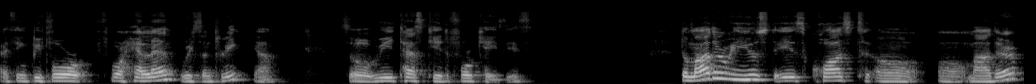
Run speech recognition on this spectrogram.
I think before for Helene recently. Yeah. So we tested four cases. The model we used is COAWST uh, uh, model.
